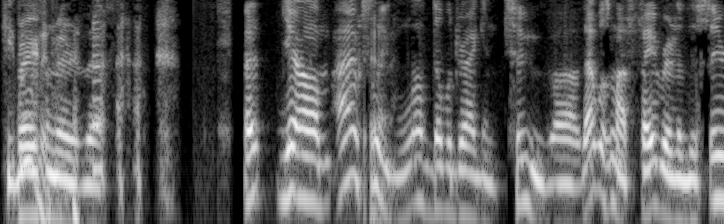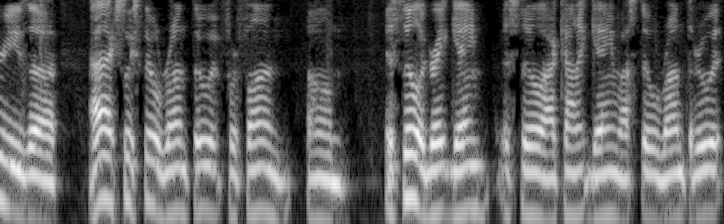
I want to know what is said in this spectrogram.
keep Very moving. familiar with that. Uh, yeah, um, I actually love Double Dragon 2. Uh, that was my favorite of the series. Uh, I actually still run through it for fun. Um, it's still a great game. It's still an iconic game. I still run through it.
